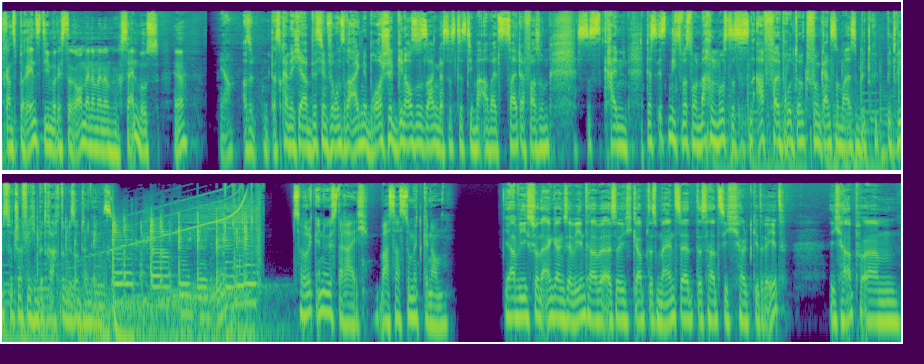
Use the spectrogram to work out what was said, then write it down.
Transparenz, die im Restaurant meiner Meinung nach sein muss. Ja? Ja, also das kann ich ja ein bisschen für unsere eigene Branche genauso sagen. Das ist das Thema Arbeitszeiterfassung. Es ist kein, das ist nichts, was man machen muss. Das ist ein Abfallprodukt von ganz normalen Betrieb, betriebswirtschaftlichen Betrachtung des Unternehmens. Zurück in Österreich. Was hast du mitgenommen? Ja, wie ich schon eingangs erwähnt habe, also ich glaube, das Mindset, das hat sich halt gedreht. Ich habe ähm,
